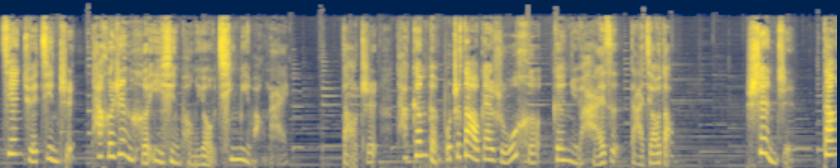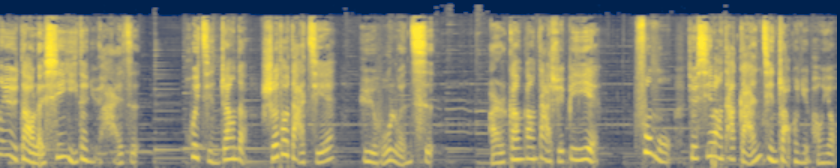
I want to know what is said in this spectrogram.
坚决禁止他和任何异性朋友亲密往来，导致他根本不知道该如何跟女孩子打交道，甚至当遇到了心仪的女孩子，会紧张的舌头打结。语无伦次，而刚刚大学毕业，父母就希望他赶紧找个女朋友，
